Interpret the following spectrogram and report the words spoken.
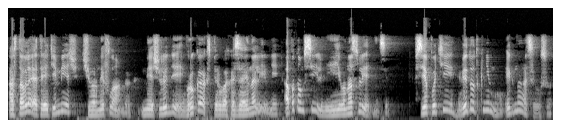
оставляя третий меч, черный фламберг, меч людей, в руках сперва хозяина ливней, а потом Сильвии и его наследницы. Все пути ведут к нему, Игнациусу,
